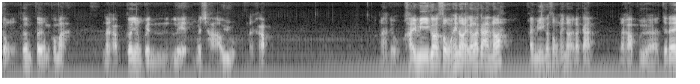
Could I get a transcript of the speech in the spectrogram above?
ส่งเพิ่มเติมเข้ามานะครับ ก็ยังเป็นเลทเมื่อเช้าอยู่นะครับอ่าเดี๋ยวใครมีก็ส่งให้หน่อยก็แล้วกันเนาะใครมีก็ส่งให้หน่อยแล้วกันนะครับเผื่อจะได้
